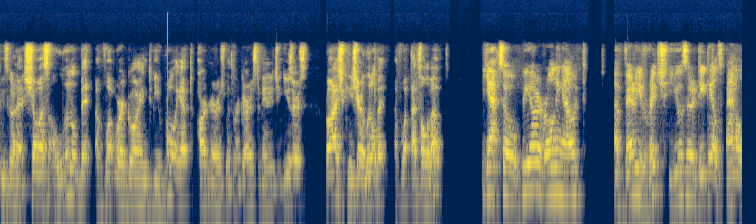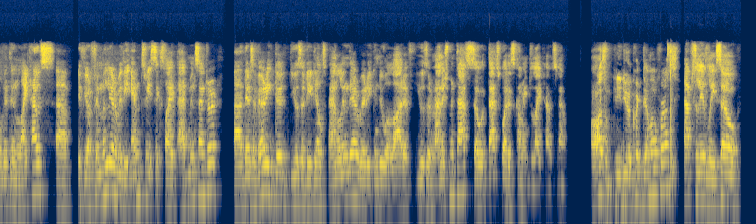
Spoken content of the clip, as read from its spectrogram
who's going to show us a little bit of what we're going to be rolling out to partners with regards to managing users. Raaj, can you share a little bit of what that's all about? Yeah, so we are rolling out a very rich user details panel within Lighthouse. Uh, if you're familiar with the M365 Admin Center, uh, there's a very good user details panel in there where you can do a lot of user management tasks. So that's what is coming to Lighthouse now. Awesome. Can you do a quick demo for us? Absolutely. So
